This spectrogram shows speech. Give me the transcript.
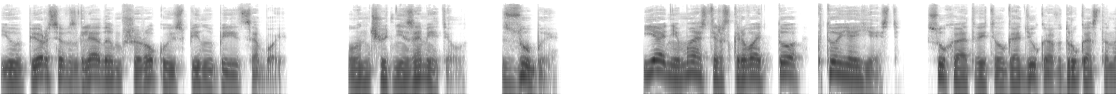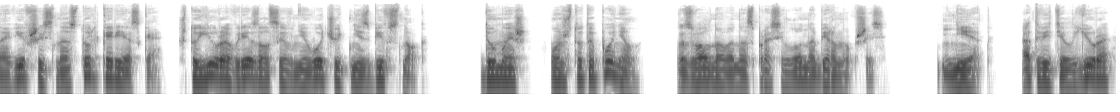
и уперся взглядом в широкую спину перед собой. Он чуть не заметил. Зубы. «Я не мастер скрывать то, кто я есть», сухо ответил гадюка, вдруг остановившись настолько резко, что Юра врезался в него, чуть не сбив с ног. «Думаешь, он что-то понял?» взволнованно спросил он, обернувшись. «Нет», – ответил Юра,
